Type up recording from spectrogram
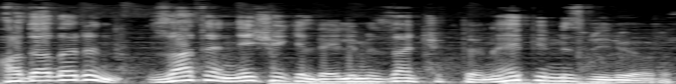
Adaların zaten ne şekilde elimizden çıktığını hepimiz biliyoruz.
